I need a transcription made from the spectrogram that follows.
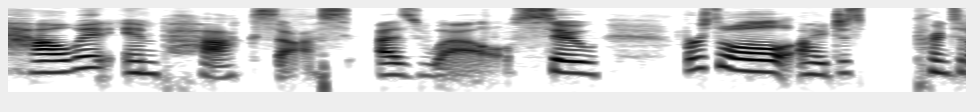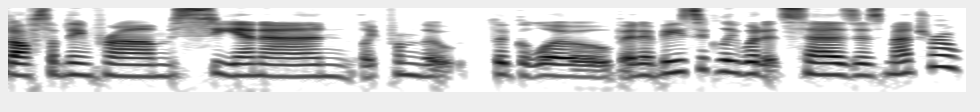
how it impacts us as well. So, first of all, I just printed off something from CNN, like from the the Globe, and it basically what it says is Metro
